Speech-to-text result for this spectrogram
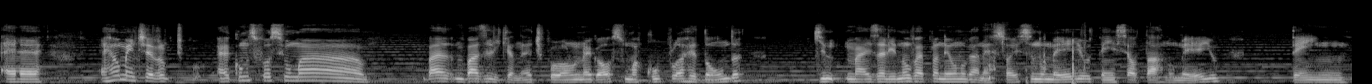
É. É realmente. Era, tipo, é como se fosse uma. ba- basílica, né? Tipo, um negócio, uma cúpula redonda. Que, mas ali não vai pra nenhum lugar, né? Só esse no meio, tem esse altar no meio. Tem.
